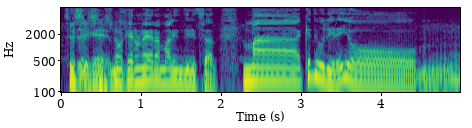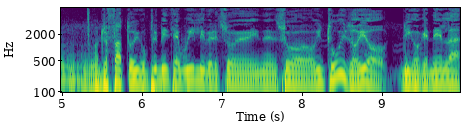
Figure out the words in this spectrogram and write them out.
sì, sì. Che, sì, no, sì, che non era mal indirizzato. Ma che devo dire, io mh, ho già fatto i complimenti a Willy per il suo, il suo intuito, io dico che nel,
